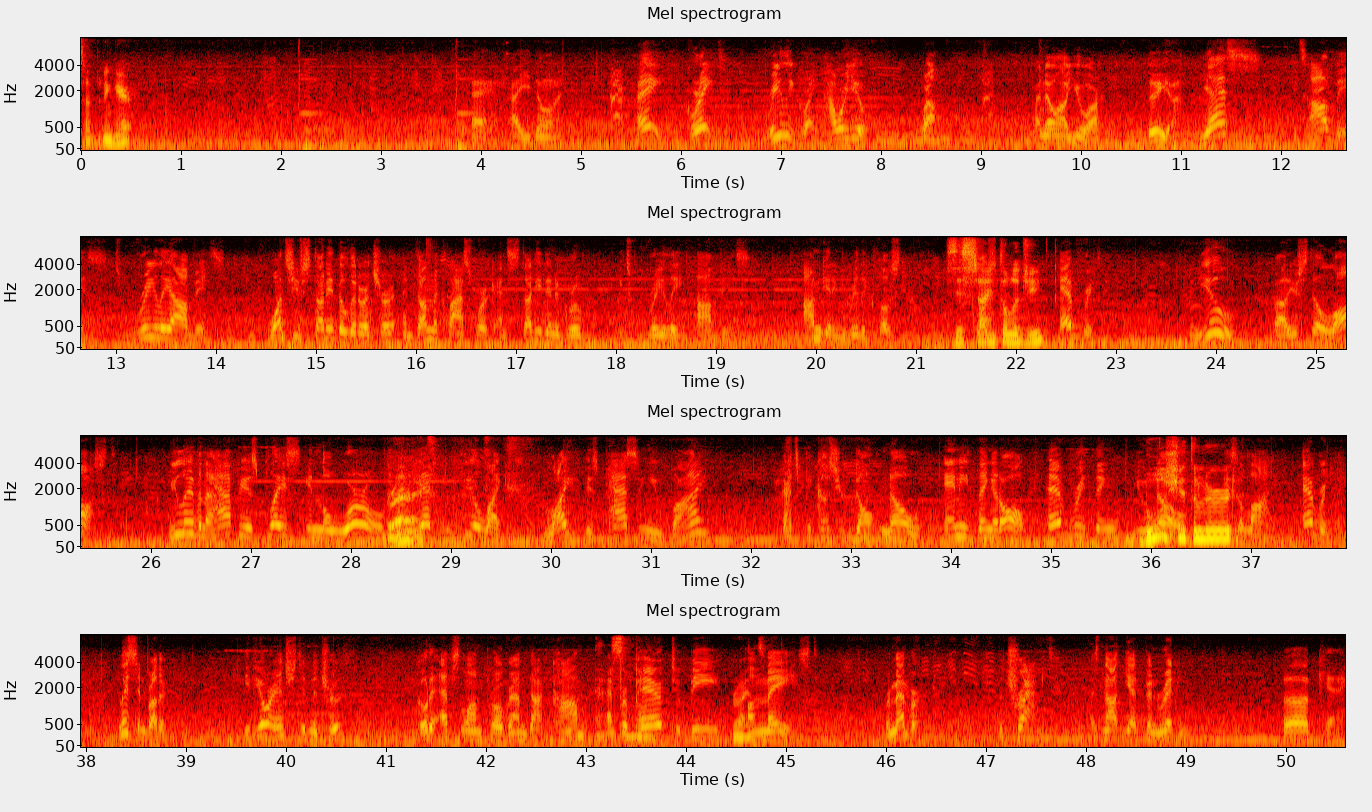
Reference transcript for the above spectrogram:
What's happening here. Hey, how you doing? Hey, great. Really great. How are you? Well, I know how you are. Do you? Yes. It's obvious. It's really obvious. Once you've studied the literature and done the classwork and studied in a group, it's really obvious. I'm getting really close now. Is this Scientology? Everything. And you, well, you're still lost. You live in the happiest place in the world, Right. and yet you feel like life is passing you by? That's because you don't know anything at all. Everything you Bullshit know alert. is a lie. Everything. Listen, brother, if you're interested in the truth, go to epsilonprogram.com and prepare to be Right. amazed. Remember, the tract has not yet been written. Okay.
